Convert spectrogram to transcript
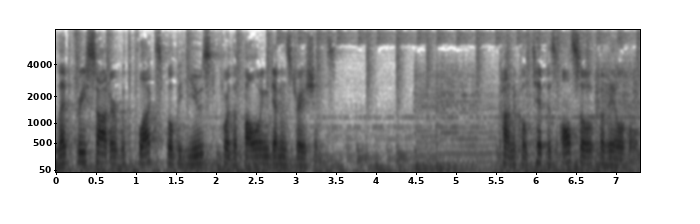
Lead-free solder with flux will be used for the following demonstrations. Conical tip is also available.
